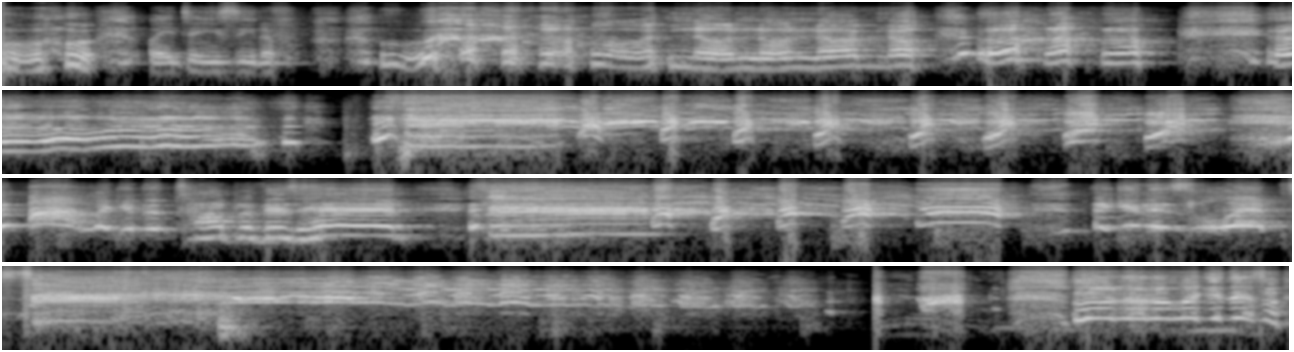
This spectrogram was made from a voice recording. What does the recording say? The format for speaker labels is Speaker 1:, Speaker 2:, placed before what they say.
Speaker 1: Wait till you see the. no, no, no, no. ah, look at the top of his head. look at his lips. no, no, no, look at this one.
